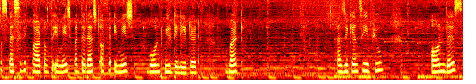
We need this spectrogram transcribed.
a specific part of the image but the rest of your image won't be deleted. But as you can see if you on this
